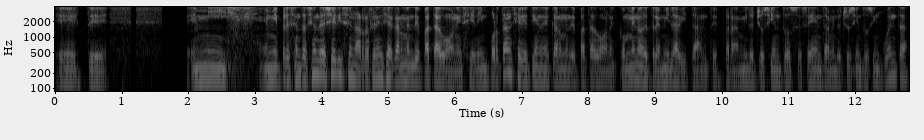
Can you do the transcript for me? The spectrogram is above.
Este, en, mi, en mi presentación de ayer hice una referencia a Carmen de Patagones y la importancia que tiene Carmen de Patagones, con menos de 3.000 habitantes para 1860, 1850,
